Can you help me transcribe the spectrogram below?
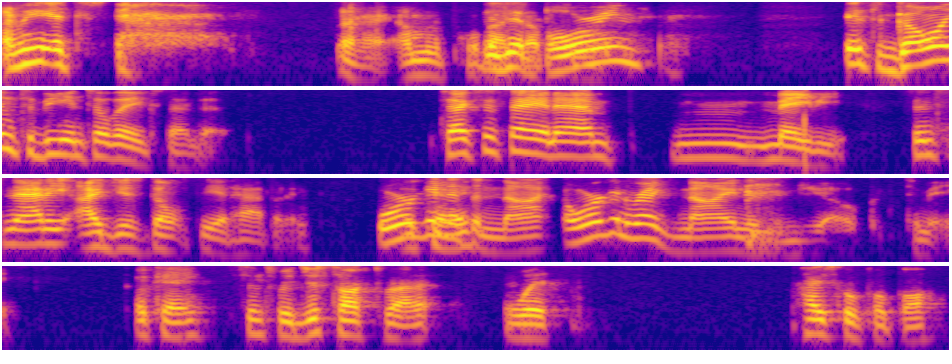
I mean, it's all right. I'm gonna pull. is it boring? It's going to be until they extend it. Texas A&M, maybe. Cincinnati, I just don't see it happening. Oregon Okay. at the nine. Oregon ranked nine is a joke to me. Okay, since we just talked about it with high school football,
